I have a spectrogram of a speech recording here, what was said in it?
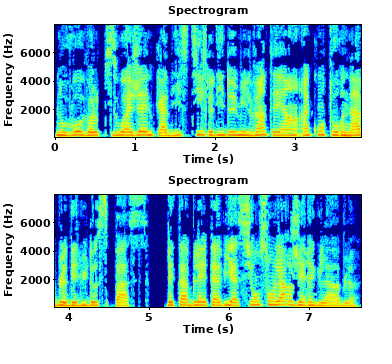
Nouveau Volkswagen Caddy Tilt 2021 incontournable des Ludospace, les tablettes aviation sont larges et réglables.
